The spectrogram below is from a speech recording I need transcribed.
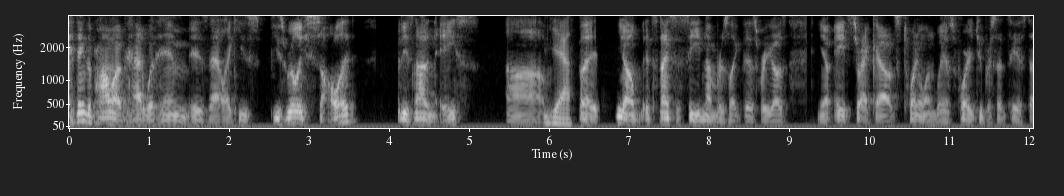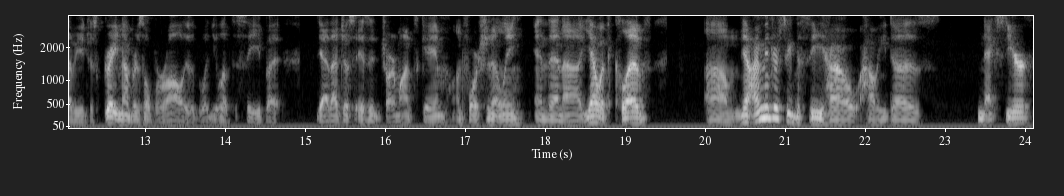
I think the problem I've had with him is that like he's he's really solid, but he's not an ace. Um, yeah. But you know, it's nice to see numbers like this where he goes, you know, eight strikeouts, twenty-one whiffs, forty-two percent CSW, just great numbers overall. What you love to see, but yeah, that just isn't Jarmont's game, unfortunately. And then uh, yeah, with Clev, um, yeah, I'm interested to see how how he does next year.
